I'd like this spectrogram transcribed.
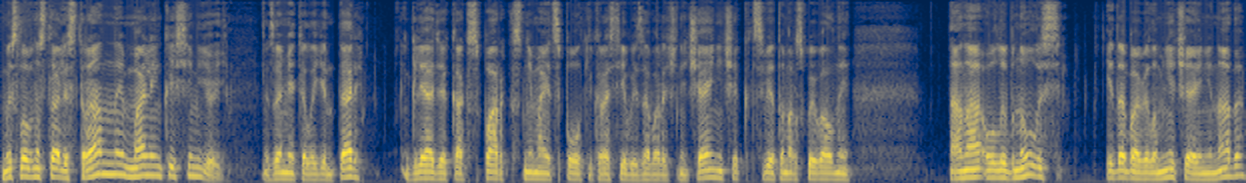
«Мы словно стали странной маленькой семьей», — заметила янтарь, глядя, как Спарк снимает с полки красивый заварочный чайничек цвета морской волны. Она улыбнулась и добавила, «Мне чая не надо,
